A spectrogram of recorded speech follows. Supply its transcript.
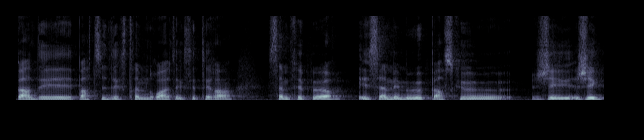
par des partis d'extrême droite, etc. Ça me fait peur et ça m'émeut parce que j'ai, j'ai,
